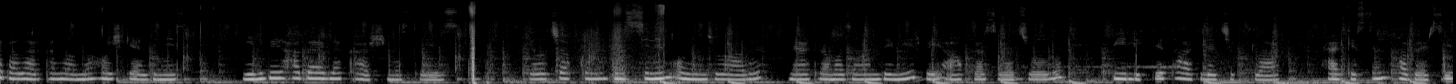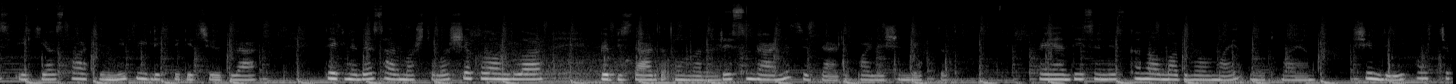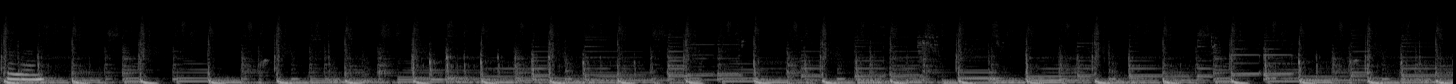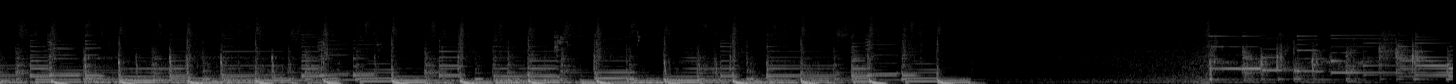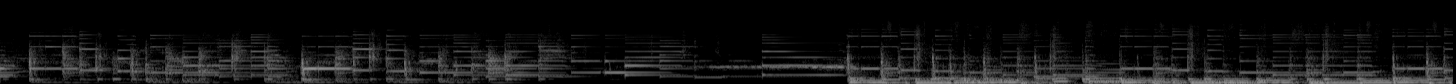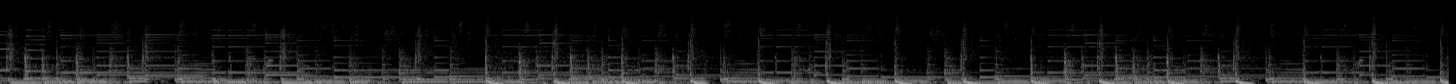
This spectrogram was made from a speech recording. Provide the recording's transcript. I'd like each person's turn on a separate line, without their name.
Merhabalar kanalıma hoş geldiniz. Yeni bir haberle karşınızdayız. Yalı Çapkını dizisinin oyuncuları Mert Ramazan Demir ve Afra Saraçoğlu birlikte tatile çıktılar. Herkesten habersiz ilk yaz tatilini birlikte geçirdiler. Teknede sarmaş dolaş yakalandılar ve bizler de onların resimlerini sizlerle paylaşım yaptık. Beğendiyseniz kanalıma abone olmayı unutmayın. Şimdilik hoşçakalın.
